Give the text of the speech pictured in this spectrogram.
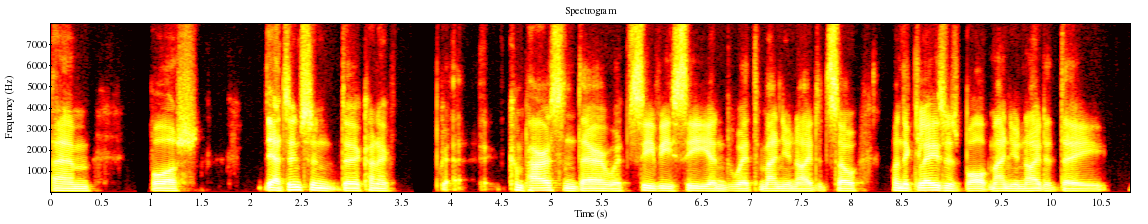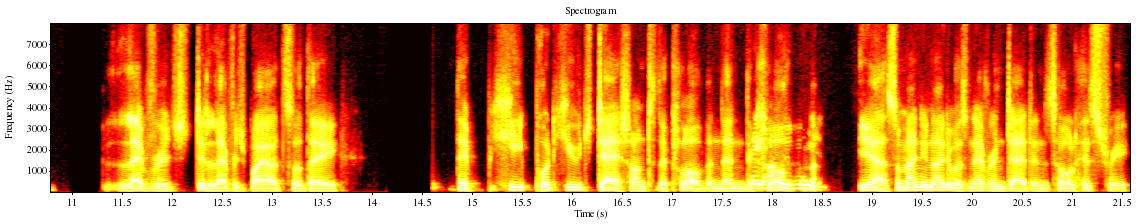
Um, but yeah, it's interesting the kind of uh, comparison there with CVC and with Man United. So when the Glazers bought Man United, they leveraged did a leverage buyout, so they they he put huge debt onto the club, and then the club. Yeah, so Man United was never in debt in its whole history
